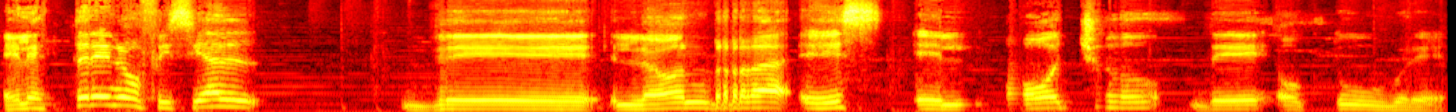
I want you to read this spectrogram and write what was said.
El estreno oficial de La Honra es el 8 de octubre.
